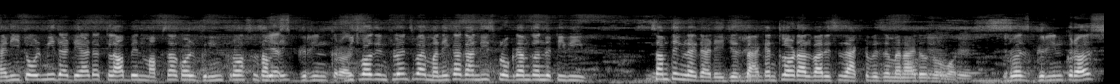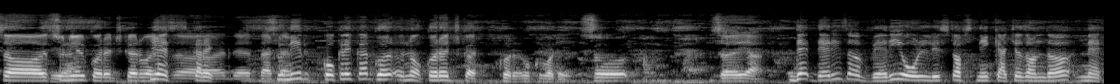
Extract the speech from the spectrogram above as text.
And he told me that they had a club in Mapsa called Green Cross or something. yes green cross Which was influenced by Maneka Gandhi's programs on the TV. Something like that ages back. And Claude Alvares's activism and I don't know what. Okay. It was Green Cross. Uh, Sunil Korajkar was Yes, uh, correct. there that Sunir. Kokrekar? Kor- no, Korajkar. Kor- okay, whatever. So, so yeah. There, there is a very old list of snake catchers on the net.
